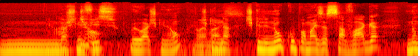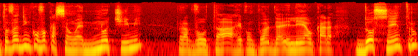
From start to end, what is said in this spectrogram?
Hum, acho, que não. difícil. Eu acho que não. Não é acho, que mais. não- acho que ele não ocupa mais essa vaga. Não estou falando em convocação, é no time para voltar, recompor. Ele é o cara do centro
